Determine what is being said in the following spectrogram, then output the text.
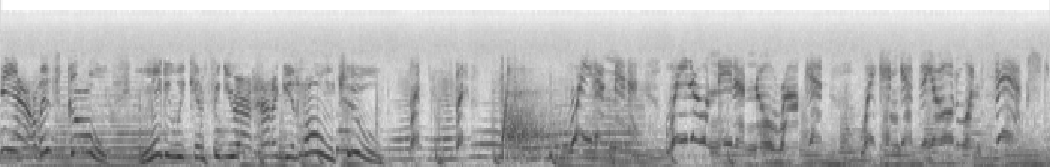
Yeah, let's go. Maybe we can figure out how to get home, too. But, but, wait a minute. We don't need a new rocket. We can get the old one fixed.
